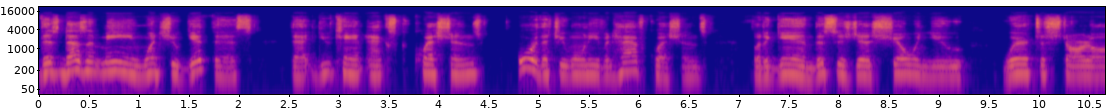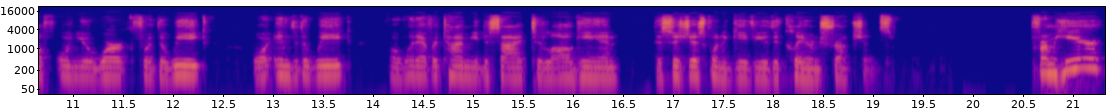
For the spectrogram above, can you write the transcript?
This doesn't mean once you get this that you can't ask questions or that you won't even have questions. But again, this is just showing you where to start off on your work for the week or into the week or whatever time you decide to log in. This is just going to give you the clear instructions. From here,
